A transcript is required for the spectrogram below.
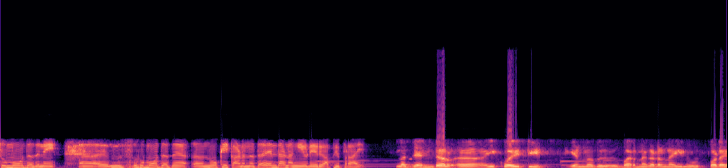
സുമോദ് അതിനെ സുമോദ് അത് നോക്കിക്കാണുന്നത്? എന്താണ് അങ്ങയുടെ ഒരു അഭിപ്രായം? അല്ല ജെൻഡർ ഈക്വാലിറ്റി എന്നത് ഭരണഘടനയിൽ ഉൾപ്പെടെ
